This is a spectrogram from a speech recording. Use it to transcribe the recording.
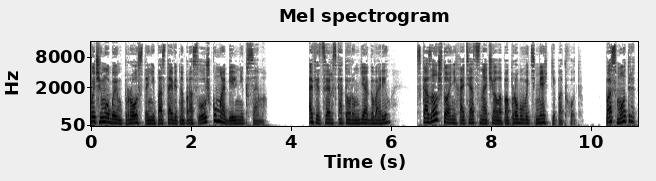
Почему бы им просто не поставить на прослушку мобильник Сэма? Офицер, с которым я говорил, Сказал, что они хотят сначала попробовать мягкий подход. Посмотрят,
